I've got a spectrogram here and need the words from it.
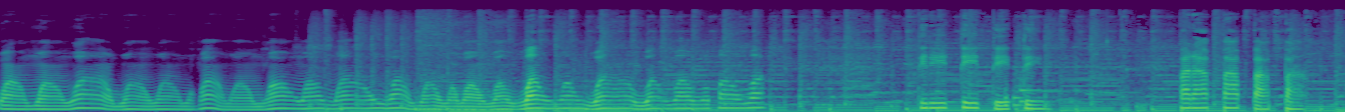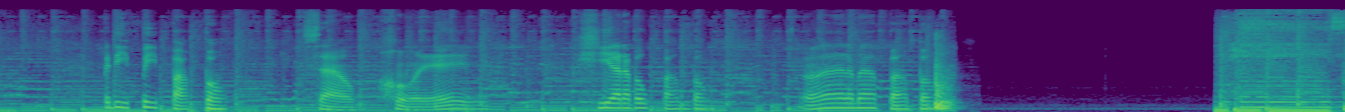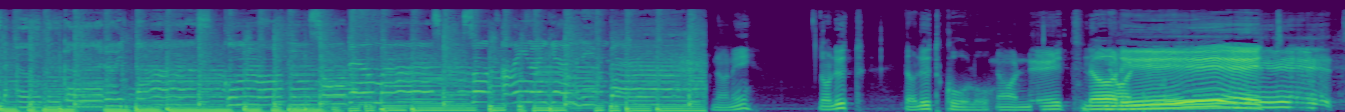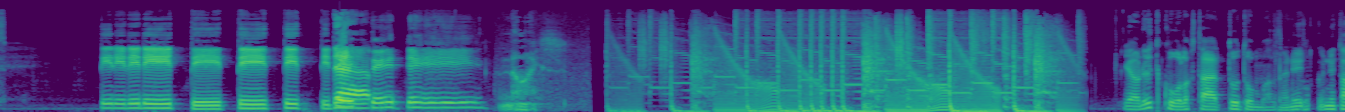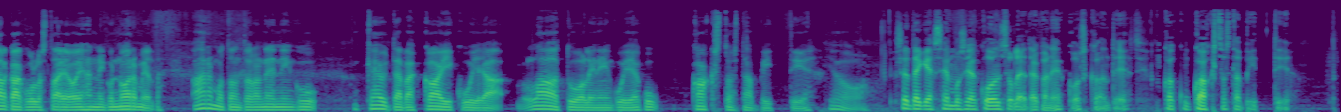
Wow, wow, wow, wow, wow, wow, wow, wow, wow, wow, wow, wow, wow, wow, wow, wow, wow, wow, wow, wow. Tiri ti ti ti. Para pa pa pa. Pidi pi pa po. Sound. Hoe. Hiara bo pa bo. Ara ba pa No nyt, no nyt kuuluu. No nyt. No, no nyt. nyt. Nice. Joo, nyt kuulostaa tutummalta. No nyt, nyt alkaa kuulostaa jo ihan niin kuin normilta. Armoton tuollainen niin kuin käytävä kaiku ja laatu oli niin kuin joku 12 bittiä. Joo, sen takia semmoisia konsoleita, joka ei ole koskaan tehty. Kuin 12 bittiä.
